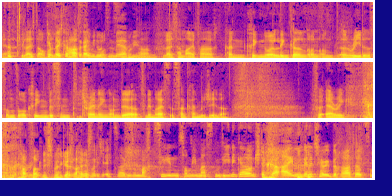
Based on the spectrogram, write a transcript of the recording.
Ja, vielleicht auch, weil der noch mal drei so Minuten ist mehr momentan. Mühe. Vielleicht haben einfach, können, kriegen nur Lincoln und, und äh, Reedus und so, kriegen ein bisschen Training und der, für den Rest ist halt kein Budget da. Für Eric hat's halt nicht mehr ja, da gereicht. würde ich echt sagen, so macht zehn Zombie-Masken weniger und steckt da einen Military-Berater zu.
